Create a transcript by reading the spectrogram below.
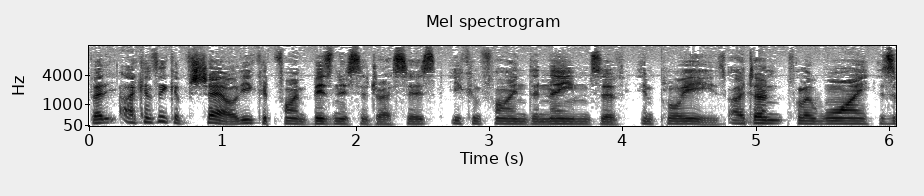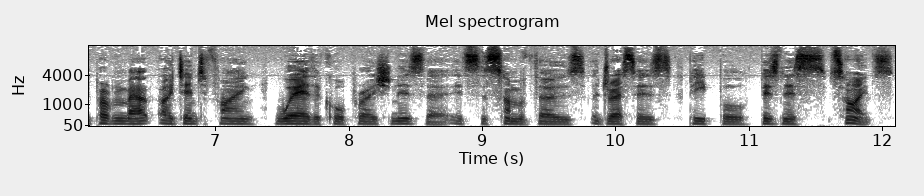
but I can think of Shell. You could find business addresses, you can find the names of employees. I don't follow why there's a problem about identifying where the corporation is there. It's the sum of those addresses, people, business sites.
